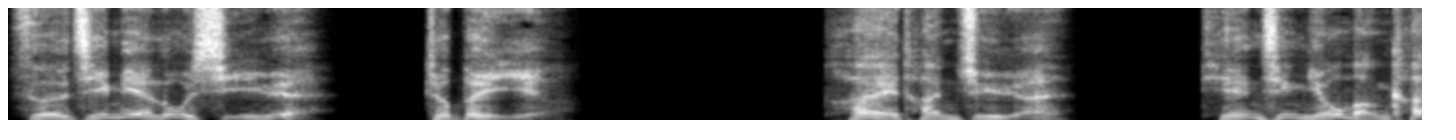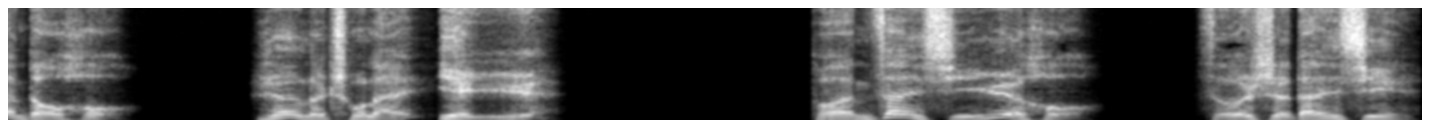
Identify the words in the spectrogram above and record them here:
紫姬面露喜悦。这背影，泰坦巨猿、天青牛蟒看到后认了出来。叶雨短暂喜悦后，则是担心。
